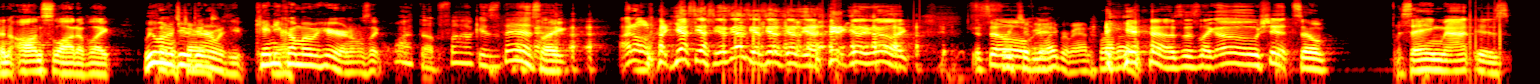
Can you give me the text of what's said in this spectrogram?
an onslaught of like we want to do dinner with you. Can you come over here? And I was like, what the fuck is this? Like. I don't know. Yes, yes, yes, yes, yes, yes, yes, yes. yeah, you know, like it's so. Fruits of your labor, man. Bravo. Yeah, it's just like, oh shit. So saying that is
